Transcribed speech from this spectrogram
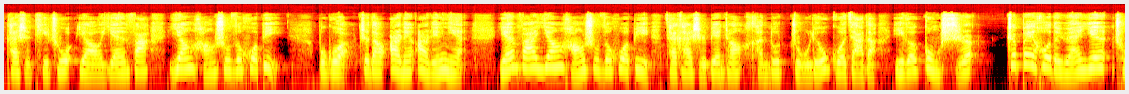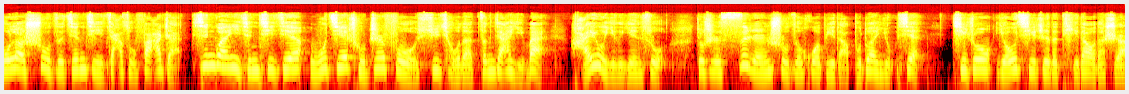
开始提出要研发央行数字货币。不过，直到二零二零年，研发央行数字货币才开始变成很多主流国家的一个共识。这背后的原因，除了数字经济加速发展、新冠疫情期间无接触支付需求的增加以外，还有一个因素，就是私人数字货币的不断涌现。其中尤其值得提到的是，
